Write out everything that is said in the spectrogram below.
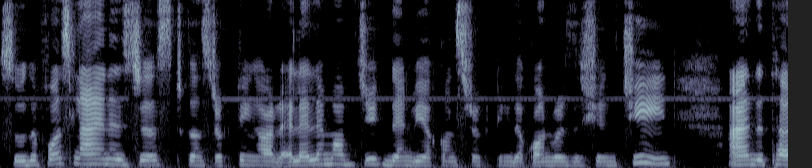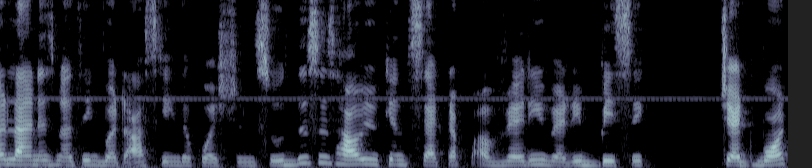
So the first line is just constructing our LLM object, then we are constructing the conversation chain, and the third line is nothing but asking the question. So this is how you can set up a very, very basic chatbot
